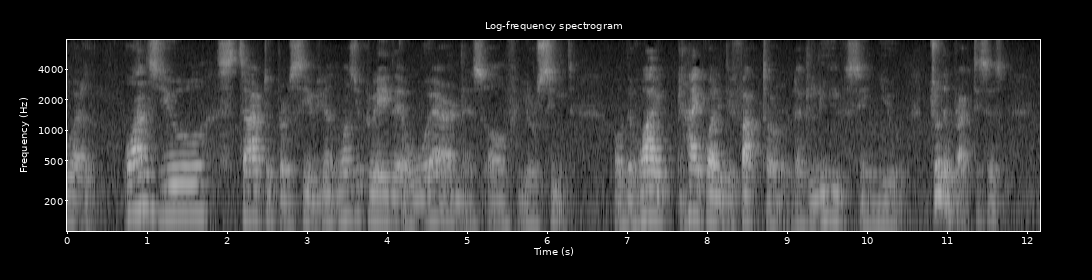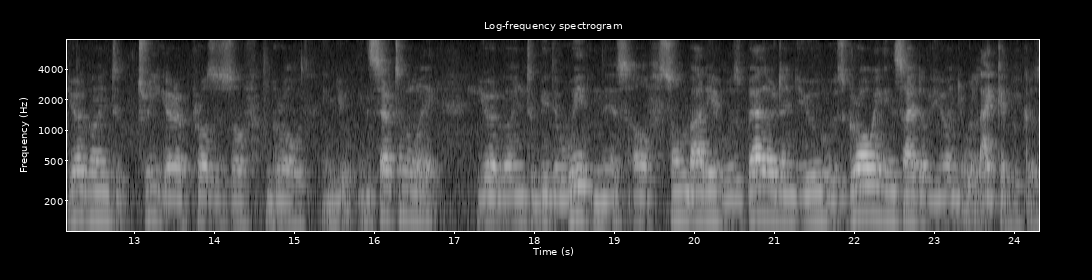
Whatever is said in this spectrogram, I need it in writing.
Well, once you start to perceive, once you create the awareness of your seed, of the high quality factor that lives in you through the practices, you are going to trigger a process of growth in you. In certain way, you are going to be the witness of somebody who's better than you, who's growing inside of you, and you will like it because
